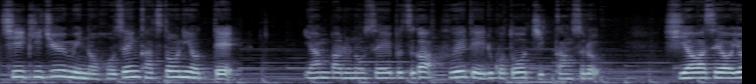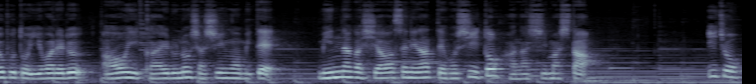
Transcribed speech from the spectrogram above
地域住民の保全活動によってやんばるの生物が増えていることを実感する。幸せを呼ぶと言われる青いカエルの写真を見てみんなが幸せになってほしいと話しました。以上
